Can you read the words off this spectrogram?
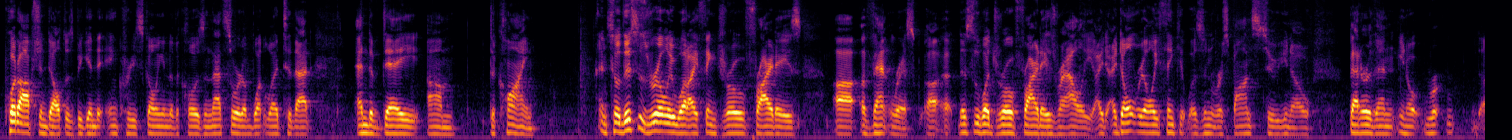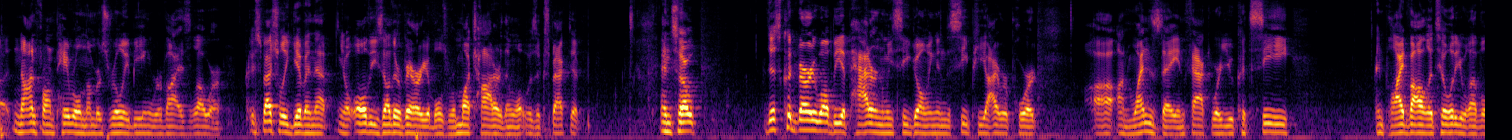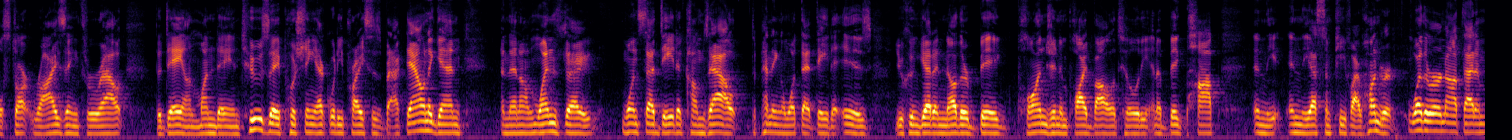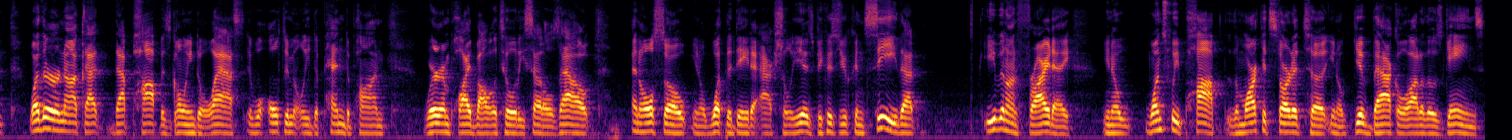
put option deltas begin to increase going into the close. And that's sort of what led to that end of day um, decline. And so this is really what I think drove Friday's uh, event risk. Uh, this is what drove Friday's rally. I, I, don't really think it was in response to, you know, better than you know uh, non-farm payroll numbers really being revised lower, especially given that you know all these other variables were much hotter than what was expected. And so this could very well be a pattern we see going in the CPI report uh, on Wednesday. In fact, where you could see implied volatility levels start rising throughout the day on Monday and Tuesday, pushing equity prices back down again. And then on Wednesday, once that data comes out, depending on what that data is, you can get another big plunge in implied volatility and a big pop in the in the S&P 500 whether or not that whether or not that that pop is going to last it will ultimately depend upon where implied volatility settles out and also you know what the data actually is because you can see that even on Friday you know once we popped the market started to you know give back a lot of those gains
